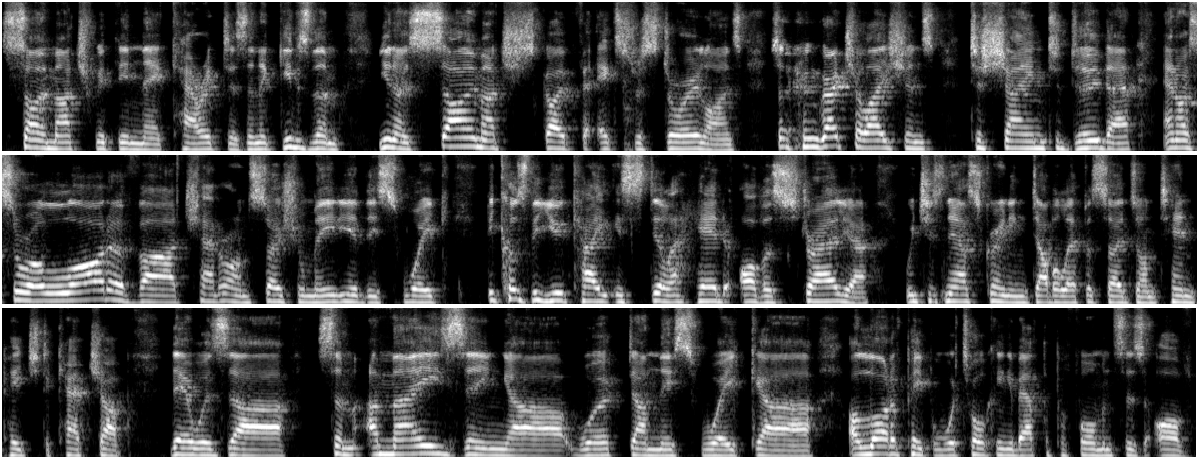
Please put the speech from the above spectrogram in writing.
so much within their characters, and it gives them, you know, so much scope for extra storylines. So, congratulations to Shane to do that. And I saw a lot of uh, chatter on social media this week because the UK is still ahead of Australia, which is now screening double episodes on 10 Peach to catch up. There was uh, some amazing uh, work done this week. Uh, a lot of people were talking about the performances of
